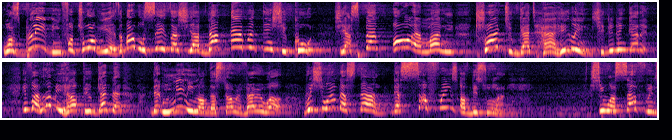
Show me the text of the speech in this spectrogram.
was bleeding for 12 years. The Bible says that she had done everything she could. She had spent all her money trying to get her healing. She didn't get it. In fact, let me help you get the, the meaning of the story very well. We should understand the sufferings of this woman. She was suffering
